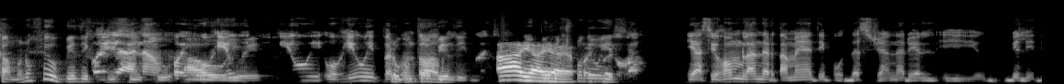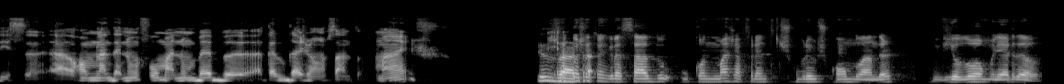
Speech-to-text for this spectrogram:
Calma, não foi o Billy que Foi, disse ah, isso não, foi o ao Huey. Yui? Huey- o Huey Perguntou perguntou ao Billy. O ai, Billy ai. respondeu foi- foi. Isso. Yeah, se o Homelander também é tipo desse gênero, ele, e o Billy disse: Homelander não fuma, não bebe, aquele gajo é um santo. Mas, E eu Exato. achei tão engraçado quando mais à frente descobrimos que o Homelander violou a mulher dele.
